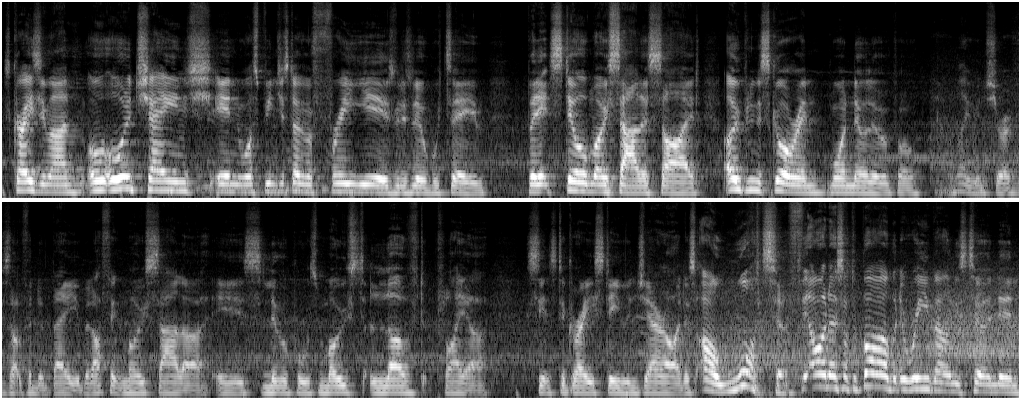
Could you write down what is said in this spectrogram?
It's crazy, man. All, all the change in what's been just over three years with this Liverpool team, but it's still Mo Salah's side. Opening the scoring, 1-0 Liverpool. I'm not even sure if it's up for debate, but I think Mo Salah is Liverpool's most loved player since the great Steven Gerrard. Has, oh, what a... Oh, no, it's off the bar, but the rebound is turned in.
